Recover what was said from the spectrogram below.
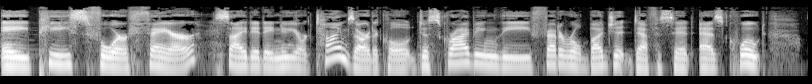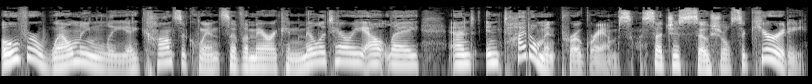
A piece for FAIR cited a New York Times article describing the federal budget deficit as, quote, overwhelmingly a consequence of American military outlay and entitlement programs, such as Social Security,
